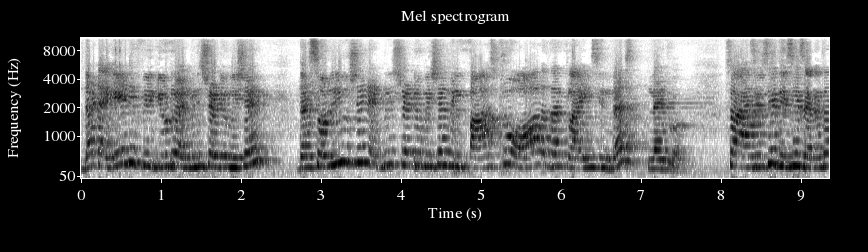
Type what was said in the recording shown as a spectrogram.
That again if we give to administrative mission, that solution administrative mission will pass to all other clients in this network. So as you see this is another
